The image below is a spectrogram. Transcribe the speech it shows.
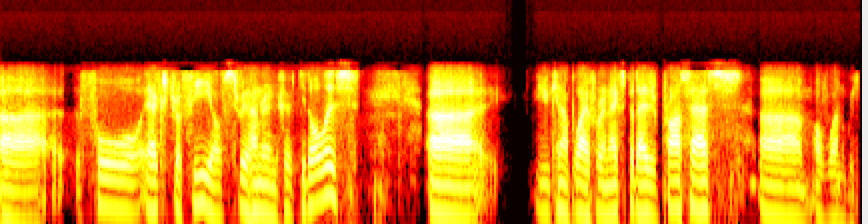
Uh, for extra fee of $350, uh, you can apply for an expedited process uh, of one week.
